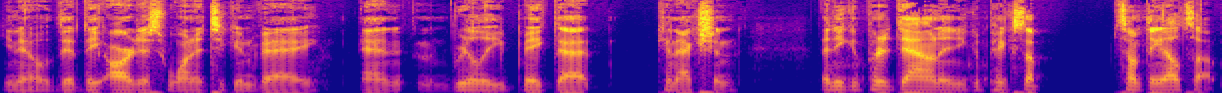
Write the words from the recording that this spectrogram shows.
you know, that the artist wanted to convey and really make that connection, then you can put it down and you can pick up something else up,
